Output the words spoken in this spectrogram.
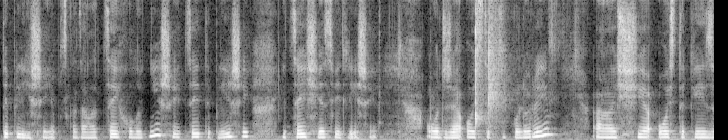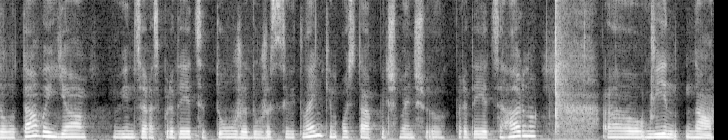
тепліший, я б сказала. Цей холодніший, цей тепліший і цей ще світліший. Отже, ось такі кольори. А, Ще ось такий золотавий. Я, Він зараз передається дуже-дуже світленьким. Ось так більш-менш е, передається гарно. А, Він на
